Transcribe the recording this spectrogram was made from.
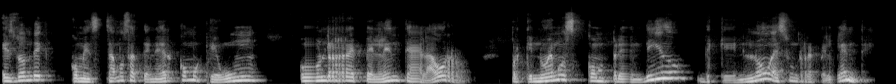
es donde comenzamos a tener como que un, un repelente al ahorro, porque no hemos comprendido de que no es un repelente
